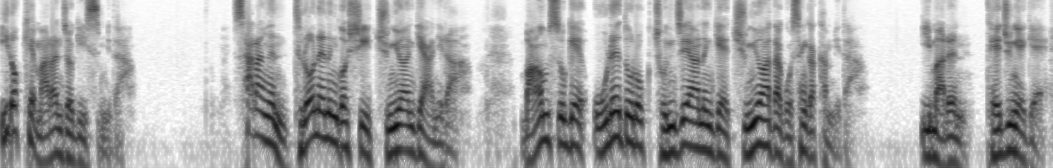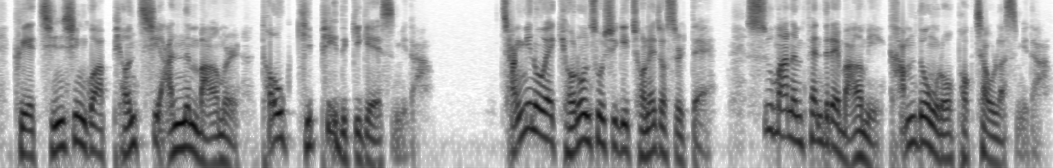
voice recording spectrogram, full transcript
이렇게 말한 적이 있습니다. 사랑은 드러내는 것이 중요한 게 아니라 마음속에 오래도록 존재하는 게 중요하다고 생각합니다. 이 말은 대중에게 그의 진심과 변치 않는 마음을 더욱 깊이 느끼게 했습니다. 장민호의 결혼 소식이 전해졌을 때 수많은 팬들의 마음이 감동으로 벅차올랐습니다.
